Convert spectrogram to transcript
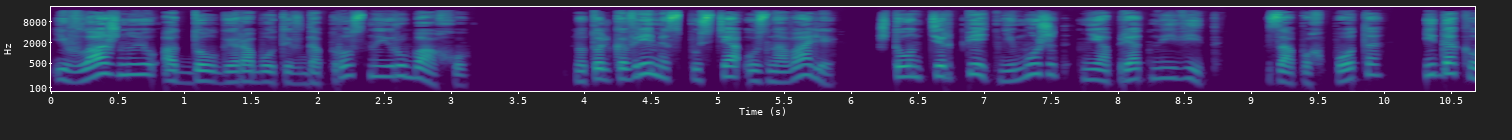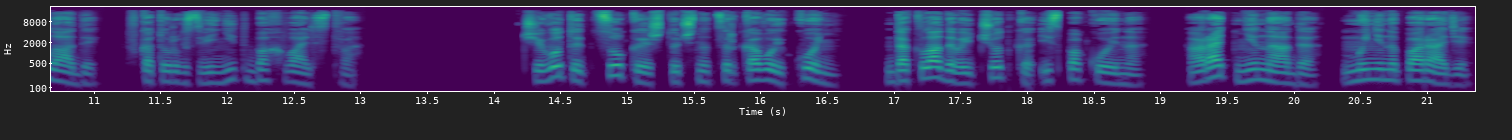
и влажную от долгой работы в допросной рубаху. Но только время спустя узнавали, что он терпеть не может неопрятный вид, запах пота и доклады, в которых звенит бахвальство. «Чего ты цокаешь, точно цирковой конь? Докладывай четко и спокойно. Орать не надо, мы не на параде».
